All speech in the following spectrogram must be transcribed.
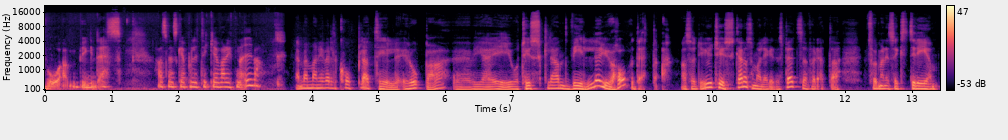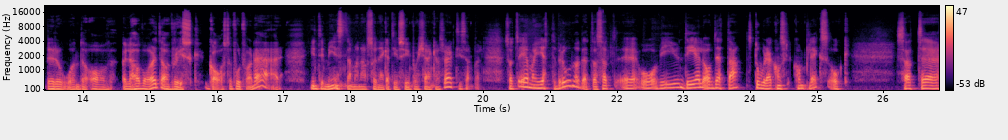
2 mm. byggdes. Har svenska politiker varit naiva? Men man är väldigt kopplad till Europa eh, via EU och Tyskland ville ju ha detta. Alltså det är ju tyskarna som har legat i spetsen för detta. För man är så extremt beroende av, eller har varit av rysk gas och fortfarande är. Inte minst när man har haft så negativ syn på kärnkraftverk till exempel. Så att är man jätteberoende av detta. Så att, eh, och vi är ju en del av detta stora komplex. Och, så att eh,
